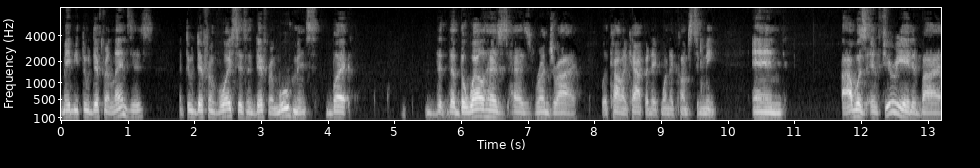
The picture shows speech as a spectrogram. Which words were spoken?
maybe through different lenses and through different voices and different movements. But the, the, the well has has run dry with Colin Kaepernick when it comes to me, and I was infuriated by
